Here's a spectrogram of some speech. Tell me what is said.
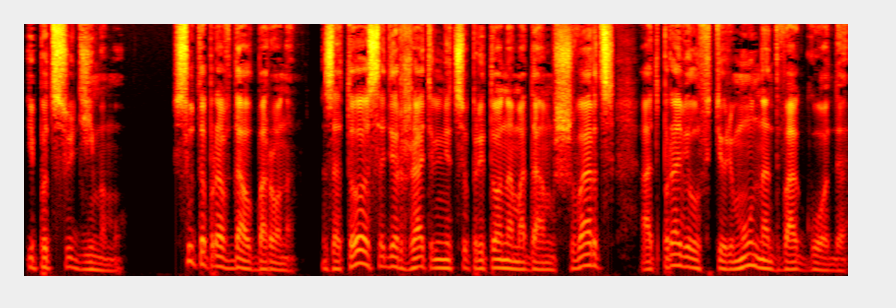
и подсудимому. Суд оправдал барона. Зато содержательницу притона мадам Шварц отправил в тюрьму на два года.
